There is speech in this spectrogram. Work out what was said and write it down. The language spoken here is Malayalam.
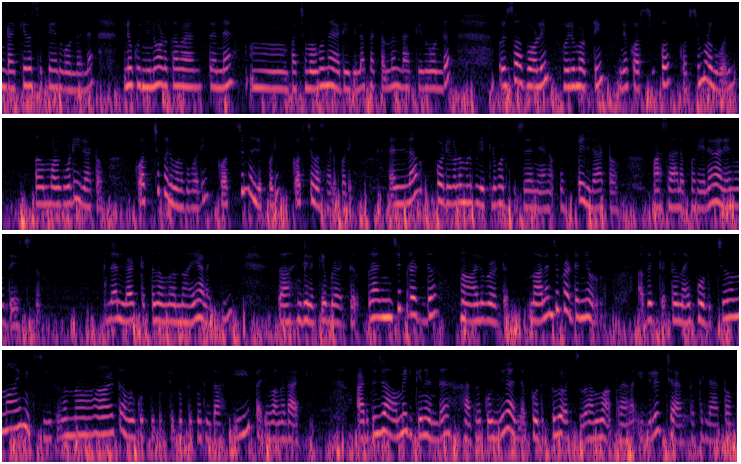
ഉണ്ടാക്കിയ റെസിപ്പി ആയതുകൊണ്ട് തന്നെ പിന്നെ കുഞ്ഞിന് കൊടുക്കാൻ വേണ്ടി തന്നെ പച്ചമുളകൊന്നും ആഡ് ചെയ്തില്ല. പെട്ടെന്ന് ഉണ്ടാക്കിയത് കൊണ്ട് ഒരു സബോളയും ഒരു മുട്ടയും പിന്നെ കുറച്ച് കുറച്ച് മുളക് പൊടി മുളക് പൊടി ഇല്ല കേട്ടോ കുറച്ച് കുരുമുളക് പൊടി കുറച്ച് മല്ലിപ്പൊടി കുറച്ച് മസാലപ്പൊടി. എല്ലാ പൊടികളും നമ്മൾ വീട്ടിൽ പൊടിപ്പിച്ചത് തന്നെയാണ്. ഉപ്പില്ല കേട്ടോ മസാലപ്പൊടീന്റെ കാര്യമാണ് ഉദ്ദേശിച്ചത്. ഇതെല്ലാം ഇട്ടിട്ട് നമ്മൾ നന്നായി ഇളക്കി. ഇതിലേക്ക് ബ്രെഡ്. ഒരു അഞ്ച് ബ്രെഡ് നാല് ബ്രെഡ് നാലഞ്ച് ബ്രെഡ് തന്നെ ഉള്ളൂ. അതിട്ടിട്ട് നന്നായി പൊടിച്ച് നന്നായി മിക്സ് ചെയ്ത് നന്നായിട്ട് നമ്മൾ കുത്തി കുത്തി കുത്തി കുത്തി ഇതാ ഈ പരിവങ്ങടാക്കി അടുത്ത് ജാമ ഇരിക്കുന്നുണ്ട്. അത് കുഞ്ഞ് കഴിഞ്ഞപ്പോൾ എടുത്ത് വെച്ചതാണ് മാത്രമാണ്. ഇതിൽ ചേർത്തിട്ടില്ല കേട്ടോ.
